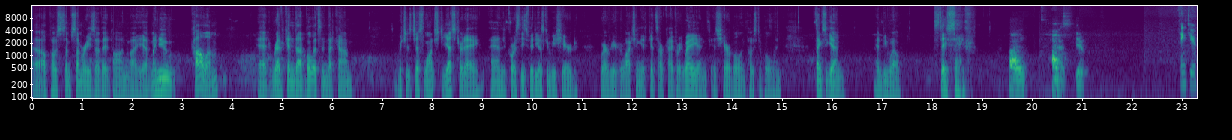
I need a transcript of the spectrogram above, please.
Uh, I'll post some summaries of it on my, uh, my new column at revkin.bulletin.com, which is just launched yesterday. And of course, these videos can be shared wherever you're watching. It gets archived right away and is shareable and postable. And thanks again and be well. Stay safe. Bye. Thanks. Thank you. Thank you.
